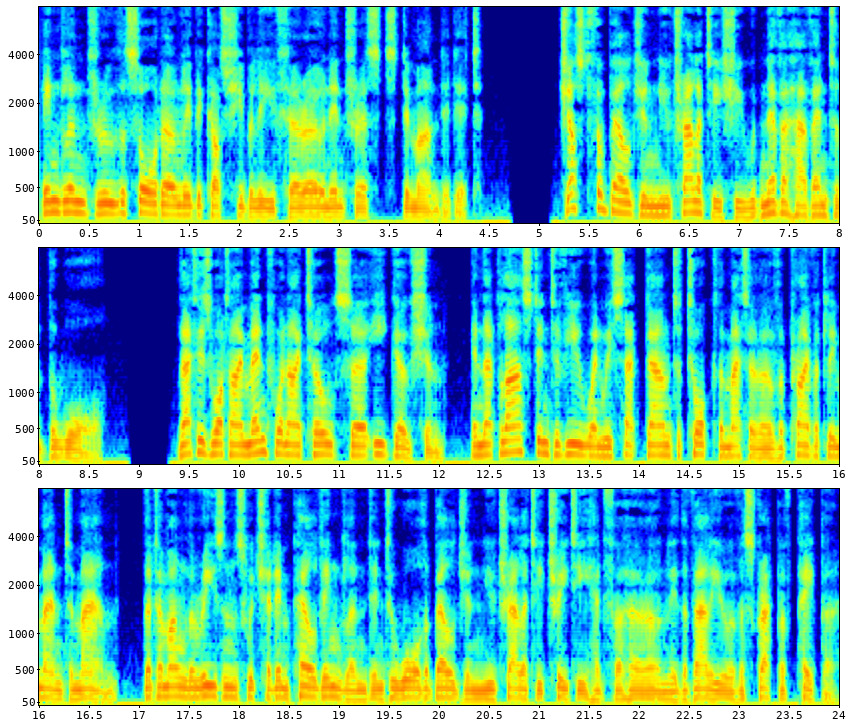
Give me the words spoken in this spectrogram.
England drew the sword only because she believed her own interests demanded it. Just for Belgian neutrality she would never have entered the war. That is what I meant when I told Sir E. Goschen, in that last interview when we sat down to talk the matter over privately man to man, that among the reasons which had impelled England into war the Belgian neutrality treaty had for her only the value of a scrap of paper.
